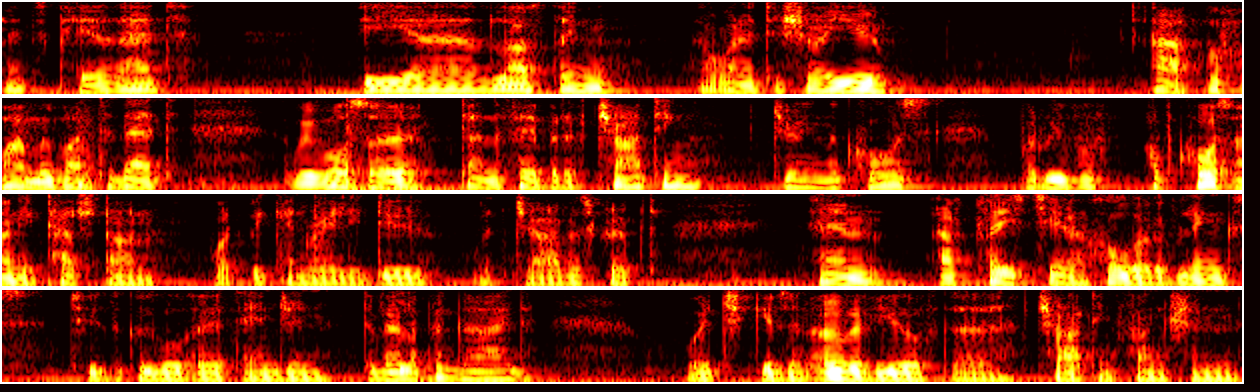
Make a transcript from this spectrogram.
let's clear that. The, uh, last thing I wanted to show you, ah, before I move on to that, we've also done a fair bit of charting during the course, but we've of course only touched on what we can really do with JavaScript. And I've placed here a whole lot of links to the Google Earth Engine developer guide, which gives an overview of the charting function,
